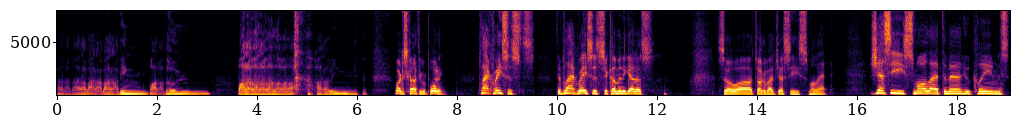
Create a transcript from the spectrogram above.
Bada bada bada bada bing, bada bing, bada bada bada bada bada bing. Marcus Conte reporting. Black racists. The black racists are coming to get us. So uh, talk about Jussie Smollett. Jussie Smollett, the man who claims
